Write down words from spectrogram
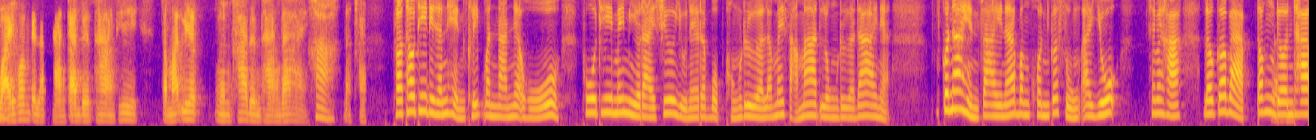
ไว้เพราะมันเป็นหลักฐานการเดินทางที่ สามารถเรียกเงินค่าเดินทางได้ค่ะนะครับ เพราะเท่าที่ดิฉันเห็นคลิปวันนั้นเนี่ยโอ้โหผู้ที่ไม่มีรายชื่ออยู่ในระบบของเรือแล้วไม่สามารถลงเรือได้เนี่ย ก็น่าเห็นใจนะ บางคนก็สูงอายุใช่ไหมคะ แล้วก็แบบต้องเดินทาง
